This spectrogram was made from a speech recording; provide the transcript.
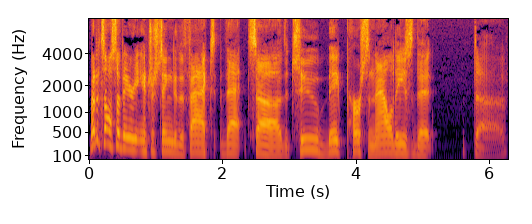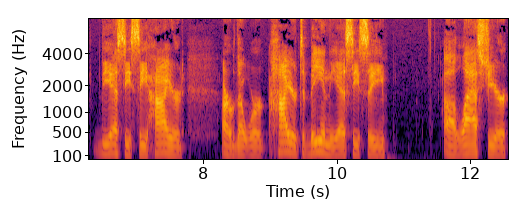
But it's also very interesting to the fact that uh, the two big personalities that uh, the SEC hired, or that were hired to be in the SEC uh, last year,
